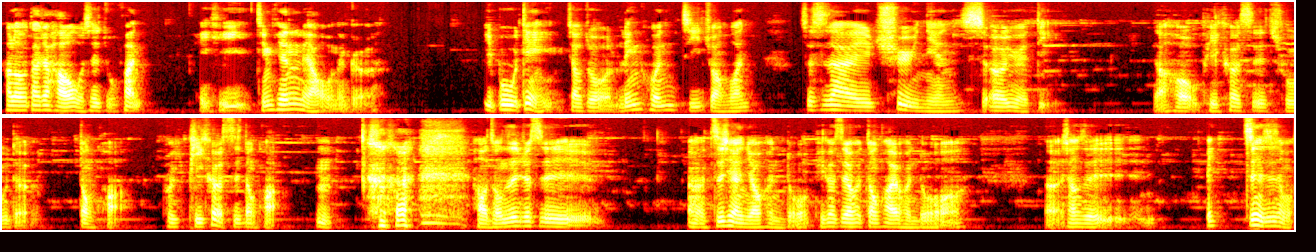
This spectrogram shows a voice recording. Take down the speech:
Hello，大家好，我是煮饭，嘿嘿，今天聊那个一部电影叫做《灵魂急转弯》，这是在去年十二月底，然后皮克斯出的动画，皮皮克斯动画，嗯，好，总之就是，呃，之前有很多皮克斯的动画有很多，呃，像是，哎，之前是什么？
